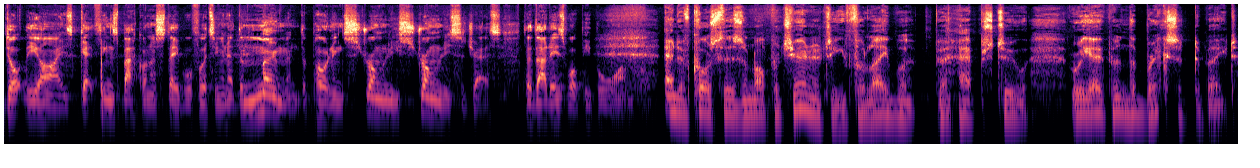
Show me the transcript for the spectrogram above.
dot the I's, get things back on a stable footing. And at the moment, the polling strongly, strongly suggests that that is what people want. And of course, there's an opportunity for Labour perhaps to reopen the Brexit debate.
